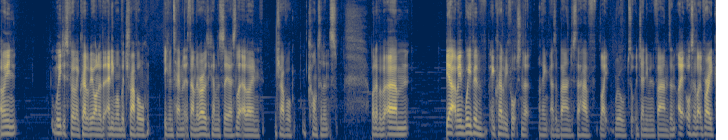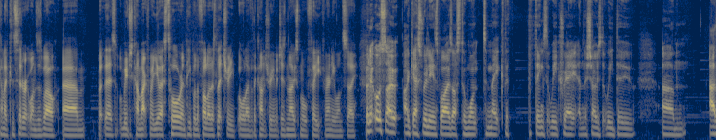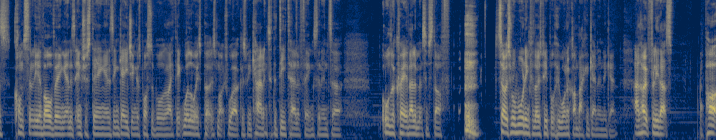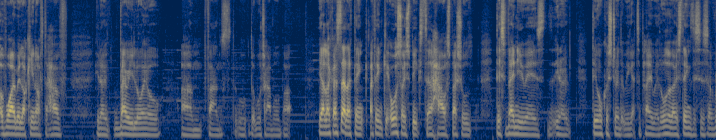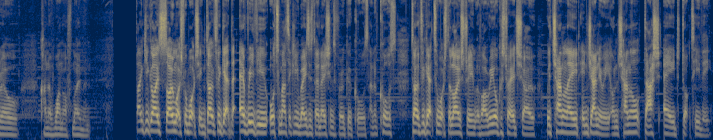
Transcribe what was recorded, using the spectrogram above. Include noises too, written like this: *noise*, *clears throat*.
I mean, we just feel incredibly honoured that anyone would travel even 10 minutes down the road to come and see us, let alone travel continents, whatever. But um, yeah, I mean, we've been incredibly fortunate, I think, as a band, just to have like real sort of genuine fans and also like very kind of considerate ones as well. Um, but there's we've just come back from a US tour and people have followed us literally all over the country, which is no small feat for anyone. So, but it also, I guess, really inspires us to want to make the, the things that we create and the shows that we do um, as constantly evolving and as interesting and as engaging as possible. And I think we'll always put as much work as we can into the detail of things and into all the creative elements of stuff. *clears throat* so it's rewarding for those people who want to come back again and again. And hopefully that's part of why we're lucky enough to have, you know, very loyal um, fans that will, that will travel. But yeah, like I said, I think I think it also speaks to how special this venue is. You know, the orchestra that we get to play with, all of those things. This is a real kind of one-off moment. Thank you guys so much for watching. Don't forget that every view automatically raises donations for a good cause. And of course, don't forget to watch the live stream of our reorchestrated show with Channel Aid in January on channel-aid.tv.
